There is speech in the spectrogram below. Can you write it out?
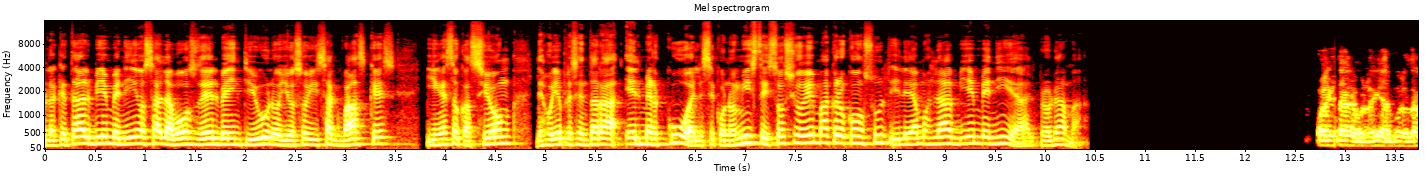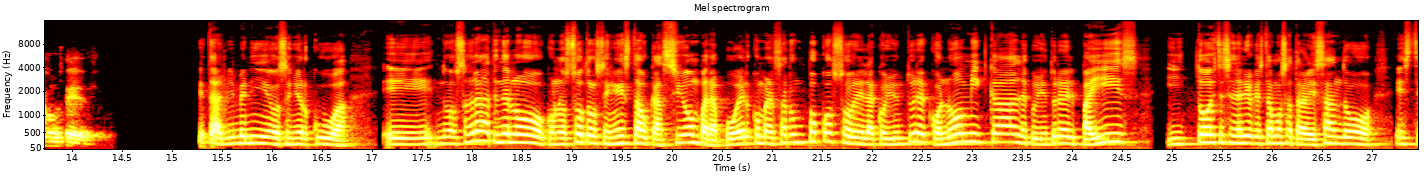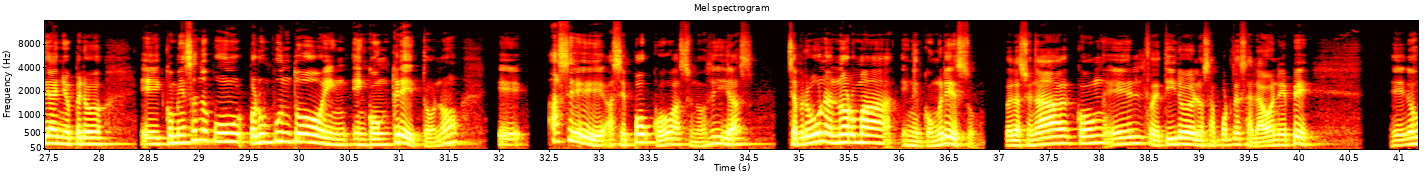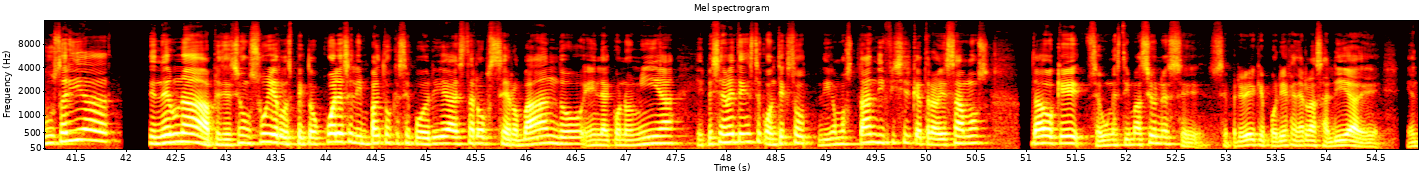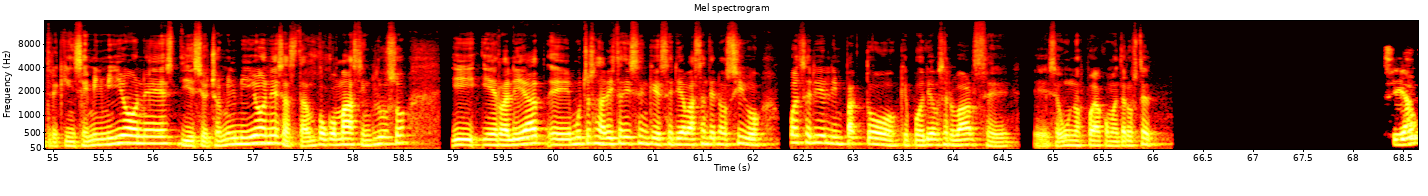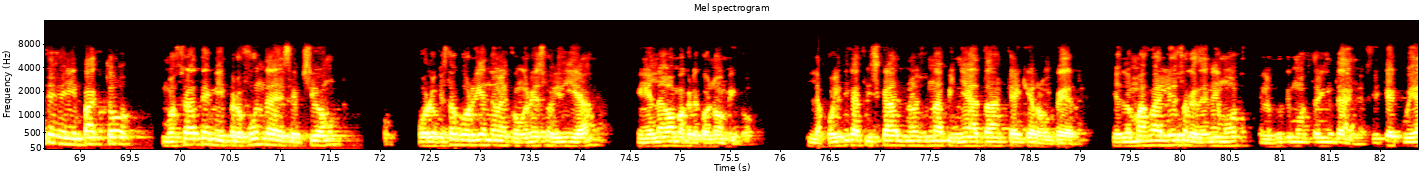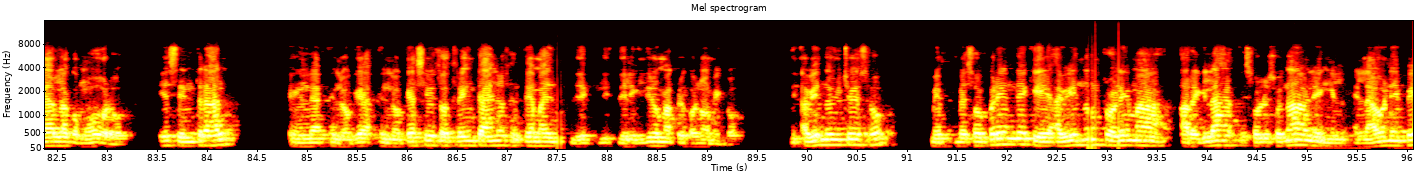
Hola, ¿qué tal? Bienvenidos a La Voz del 21. Yo soy Isaac Vázquez y en esta ocasión les voy a presentar a Elmer Cúa, él es economista y socio de Macroconsult y le damos la bienvenida al programa. Hola, ¿qué tal? Buenos días, ¿cómo están ustedes? ¿Qué tal? Bienvenido, señor Cúa. Eh, nos agrada tenerlo con nosotros en esta ocasión para poder conversar un poco sobre la coyuntura económica, la coyuntura del país y todo este escenario que estamos atravesando este año, pero eh, comenzando por, un punto en, concreto, ¿no? Eh, hace, hace poco, hace unos días, se aprobó una norma en el Congreso relacionada con el retiro de los aportes a la ONP. Eh, nos gustaría tener una apreciación suya respecto a cuál es el impacto que se podría estar observando en la economía, especialmente en este contexto, digamos, tan difícil que atravesamos dado que, según estimaciones, se, prevé que podría generar la salida de entre 15 mil millones, 18 mil millones, hasta un poco más incluso, y, en realidad eh, muchos analistas dicen que sería bastante nocivo. ¿Cuál sería el impacto que podría observarse, eh, según nos pueda comentar usted? Sí, antes del impacto, mostrarte mi profunda decepción por lo que está ocurriendo en el Congreso hoy día en el lado macroeconómico. La política fiscal no es una piñata que hay que romper es lo más valioso que tenemos en los últimos 30 años. Hay que cuidarla como oro. Es central en, lo, que, en lo que ha sido estos 30 años el tema del, equilibrio macroeconómico. Habiendo dicho eso, me, sorprende que habiendo un problema arreglar, solucionable en, en la ONP,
